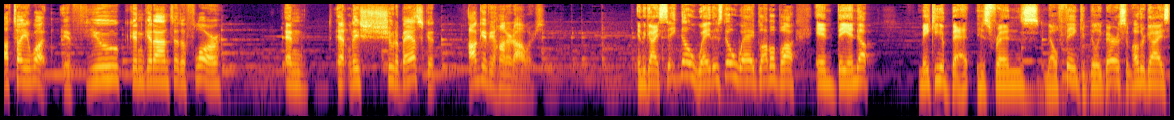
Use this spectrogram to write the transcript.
I'll tell you what, if you can get onto the floor and at least shoot a basket, I'll give you $100. And the guys say, No way, there's no way, blah, blah, blah. And they end up making a bet. His friends, Mel Fink and Billy Barris, some other guys.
